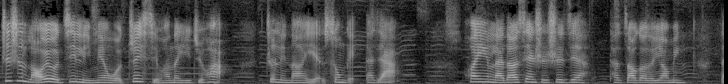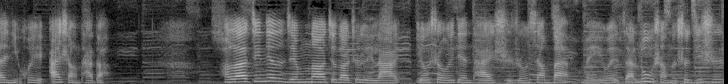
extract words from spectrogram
这是《老友记》里面我最喜欢的一句话，这里呢也送给大家：欢迎来到现实世界，他糟糕的要命，但你会爱上他的。好了，今天的节目呢就到这里啦。有手微电台始终相伴每一位在路上的设计师，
